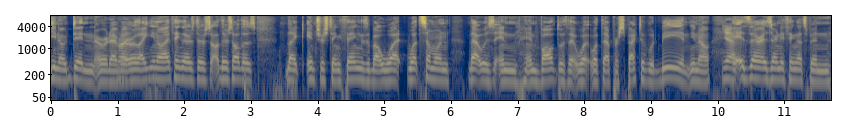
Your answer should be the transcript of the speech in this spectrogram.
you know didn't or whatever Right. or like you know I think there's there's there's all those like interesting things about what what someone that was in involved with it what what that perspective would be and you know Yeah. is there is there anything that's been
